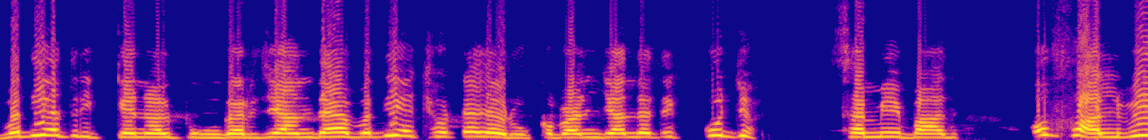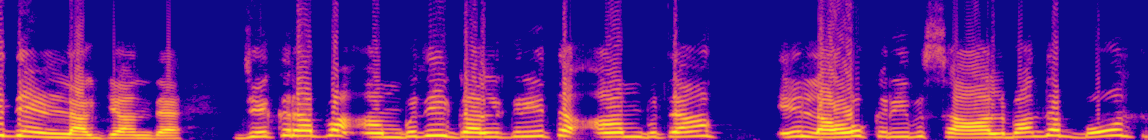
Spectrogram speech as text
ਵਧੀਆ ਤਰੀਕੇ ਨਾਲ ਪੁੰਗਰ ਜਾਂਦਾ ਹੈ, ਵਧੀਆ ਛੋਟਾ ਜਿਹਾ ਰੁੱਖ ਬਣ ਜਾਂਦਾ ਤੇ ਕੁਝ ਸਮੇਂ ਬਾਅਦ ਉਹ ਫਲ ਵੀ ਦੇਣ ਲੱਗ ਜਾਂਦਾ ਜੇਕਰ ਆਪਾਂ ਅੰਬ ਦੀ ਗੱਲ ਕਰੀਏ ਤਾਂ ਅੰਬ ਤਾਂ ਇਹ ਲਾਓ ਕਰੀਬ ਸਾਲ ਬਾਅਦ ਬਹੁਤ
